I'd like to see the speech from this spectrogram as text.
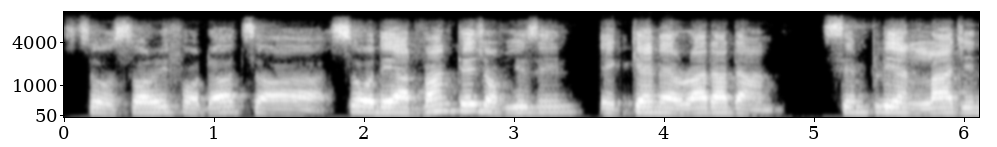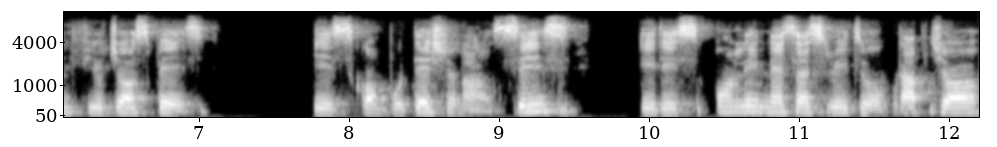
So sorry for that. Uh, so the advantage of using a kernel rather than simply enlarging feature space is computational since it is only necessary to capture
